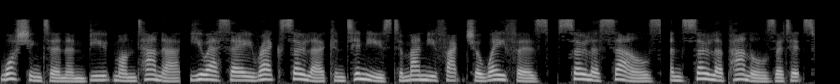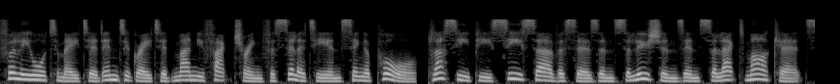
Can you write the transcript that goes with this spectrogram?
Washington and Butte, Montana. USA REC Solar continues to manufacture wafers, solar cells, and solar panels at its fully automated integrated manufacturing facility in Singapore, plus EPC services and solutions in select markets.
